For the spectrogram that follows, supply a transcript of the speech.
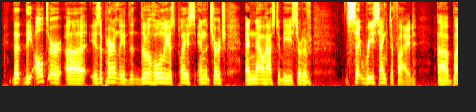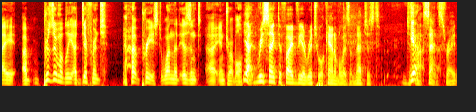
that the altar uh, is apparently the, the holiest place in the church and now has to be sort of re sanctified uh, by uh, presumably a different uh, priest, one that isn't uh, in trouble. Yeah, resanctified via ritual cannibalism. That just just Yeah. makes sense, right?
